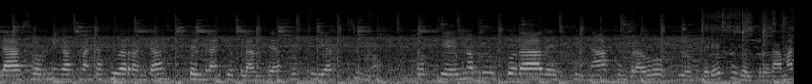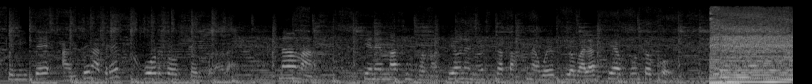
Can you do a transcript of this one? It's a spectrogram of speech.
Las hormigas blancas y barrancas tendrán que plantearse estudiar chino porque una productora de China ha comprado los derechos del programa que emite Antena 3 por dos temporadas. Nada más, tienen más información en nuestra página web globalasia.com.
